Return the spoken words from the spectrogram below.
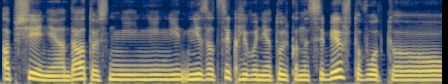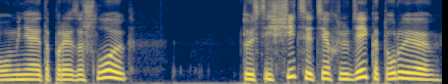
общение, да, то есть не, не, не, не зацикливание только на себе, что вот э, у меня это произошло. То есть ищите тех людей, которые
